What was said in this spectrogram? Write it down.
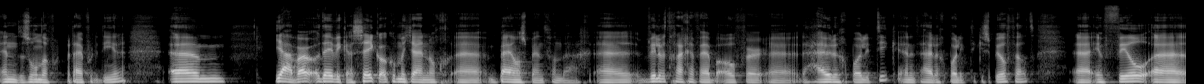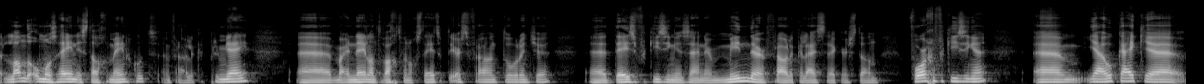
en de zondag voor Partij voor de Dieren. Ehm, ja, waar, Devika, zeker ook omdat jij nog eh, bij ons bent vandaag, eh, willen we het graag even hebben over eh, de huidige politiek en het huidige politieke speelveld. Eh, in veel eh, landen om ons heen is het al gemeengoed, een vrouwelijke premier. Eh, maar in Nederland wachten we nog steeds op de eerste vrouw in torentje. Eh, deze verkiezingen zijn er minder vrouwelijke lijsttrekkers dan vorige verkiezingen. Ehm, ja, hoe kijk je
